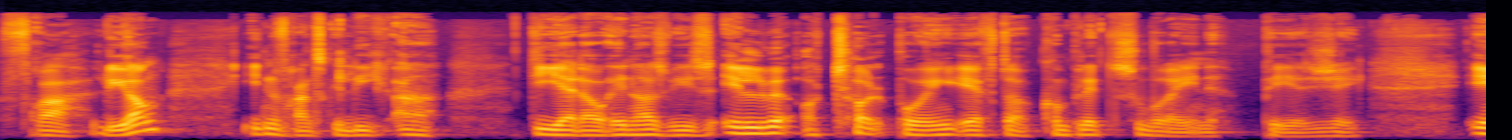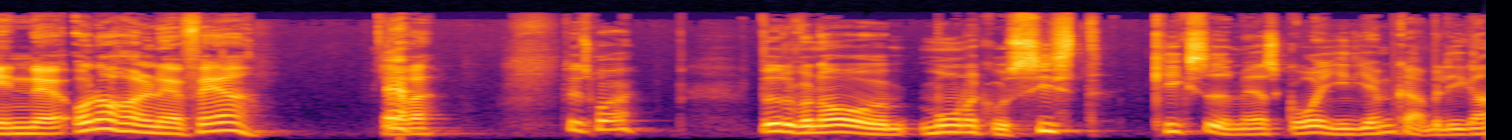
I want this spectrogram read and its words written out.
fra Lyon i den franske Ligue 1. De er dog henholdsvis 11 og 12 point efter komplet suveræne PSG. En uh, underholdende affære, Ja. eller hvad? Det tror jeg. Ved du, hvornår Monaco sidst kiksede med at score i en hjemmekamp i Liga?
